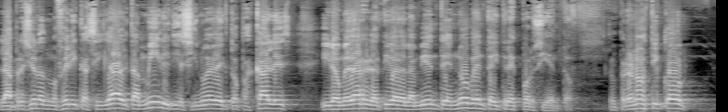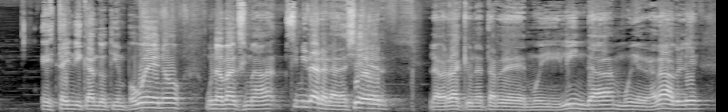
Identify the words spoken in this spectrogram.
La presión atmosférica sigue alta, 1019 hectopascales y la humedad relativa del ambiente 93%. El pronóstico está indicando tiempo bueno, una máxima similar a la de ayer. La verdad que una tarde muy linda, muy agradable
